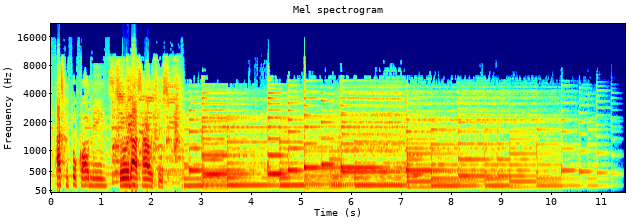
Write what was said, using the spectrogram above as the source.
as people call me. So that's how it is.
